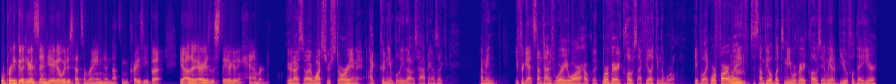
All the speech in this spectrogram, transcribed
We're pretty good here in San Diego. We just had some rain and nothing crazy, but yeah, other areas of the state are getting hammered. Dude, I so I watched your story and I couldn't even believe that was happening. I was like, I mean, you forget sometimes where you are, how like we're very close, I feel like, in the world. People like we're far away Mhm. to some people, but to me we're very close and we had a beautiful day here.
